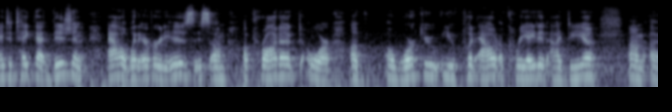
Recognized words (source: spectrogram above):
and to take that vision out, whatever it is, is um, a product or a, a work you, you put out, a creative idea, um, a,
